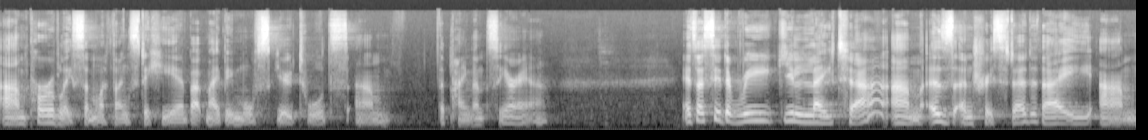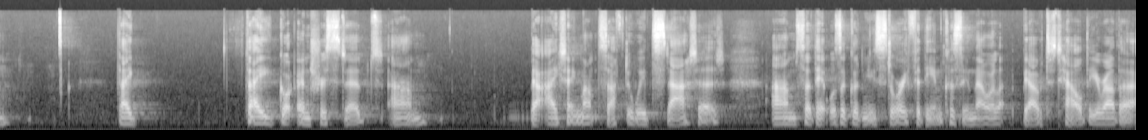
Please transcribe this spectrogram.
um, probably similar things to here, but maybe more skewed towards um, the payments area. As I said, the regulator um, is interested. They, um, they, they got interested um, about 18 months after we'd started. Um, so that was a good news story for them because then they will be able to tell their other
